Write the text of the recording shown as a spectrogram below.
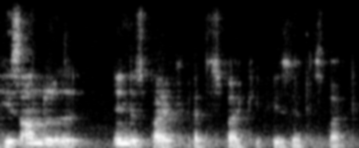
He's under the in the spike at the spike if he's at the spike.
